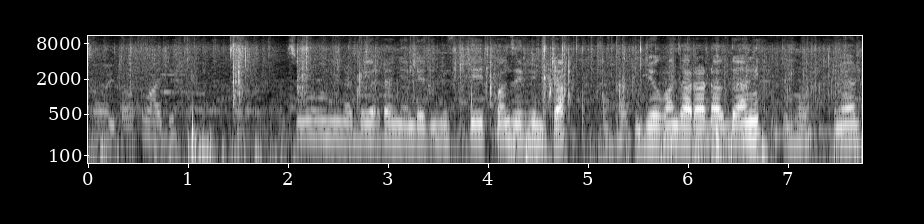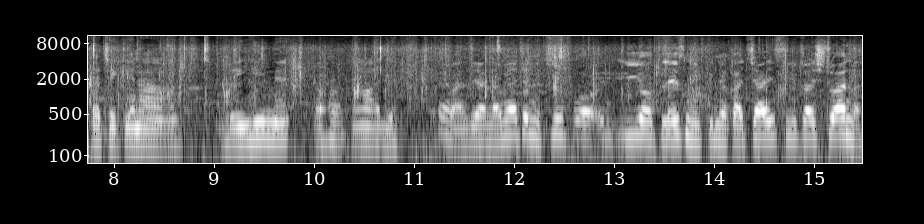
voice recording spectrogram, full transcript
so itakuwaje So mimi nadai hata niende kwanza hivi mta nijue kwanza rada gani? Na tutacheki na bengine. Aha. ama aje. Eh, na mimi acha ni trip o- hiyo place ni kunyaka chai si tutashtuana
